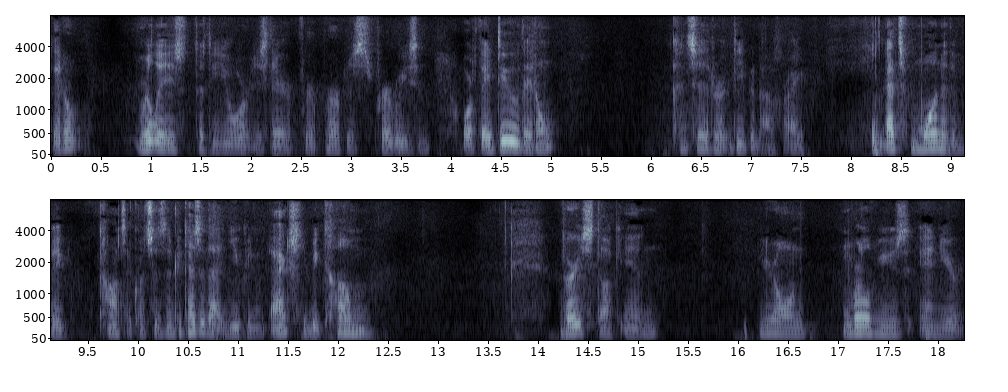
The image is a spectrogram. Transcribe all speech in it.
They don't realize that the your is there for a purpose, for a reason. Or if they do, they don't consider it deep enough, right? That's one of the big consequences. And because of that, you can actually become very stuck in your own worldviews and your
